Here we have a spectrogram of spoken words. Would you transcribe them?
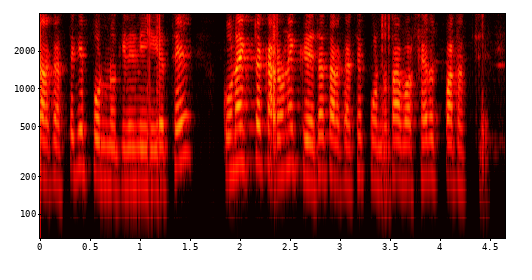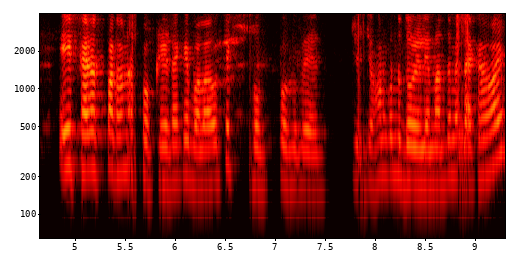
তার কাছ থেকে পণ্য কিনে নিয়ে গেছে। কোন একটা কারণে ক্রেতা তার কাছে পণ্যটা আবার ফেরত পাঠাচ্ছে। এই ফেরত পাঠানোর প্রক্রিয়াটাকে বলা হচ্ছে যখন কোনো দলিলের মাধ্যমে লেখা হয়,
